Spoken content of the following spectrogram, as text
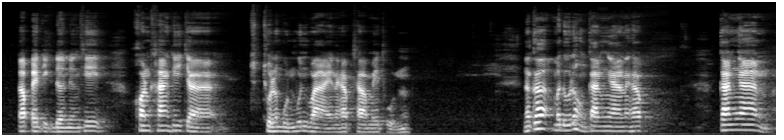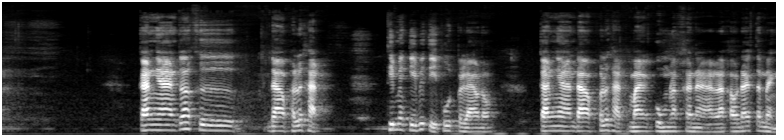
ๆ ก็เป็นอีกเดือนหนึ่งที่ค่อนข้างที่จะ ชุลมุนวุ่นวายนะครับ ชาวเมถุน แล้วก็มาดูเรื่องของการงานนะครับ การงาน การงานก็คือดาวพฤหัสที่เมื่อกี้พี่ติพูดไปแล้วเนาะการงานดาวพฤหัสมากลุ่มลัคนาแล้วเขาได้ตำแหน่ง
